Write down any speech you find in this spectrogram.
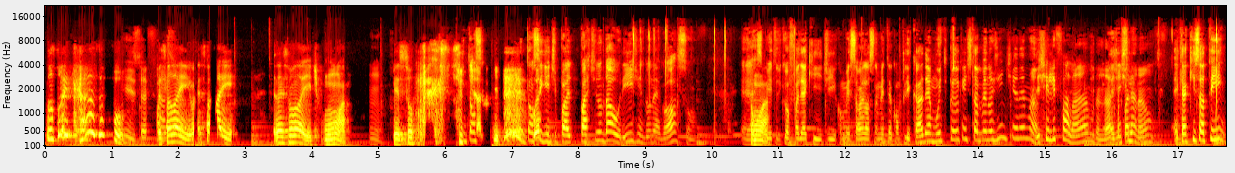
Tô só em casa, pô. Isso é Mas fácil. fala aí, mas fala aí. Mas fala aí, tipo, vamos lá. Hum. Pessoa. Então, então é o seguinte, pa- partindo da origem do negócio, é, a respeito do que eu falei aqui de começar o relacionamento é complicado, é muito pelo que a gente tá vendo hoje em dia, né, mano? Deixa ele falar, mano. Não A gente atrapalha, não. É que aqui só tem.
